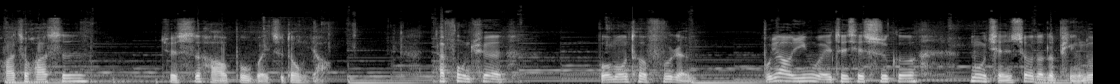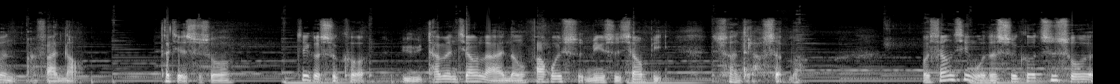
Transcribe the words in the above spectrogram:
华兹华斯却丝毫不为之动摇。他奉劝伯蒙特夫人不要因为这些诗歌目前受到的评论而烦恼。他解释说：“这个时刻与他们将来能发挥使命时相比，算得了什么？我相信我的诗歌之所，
